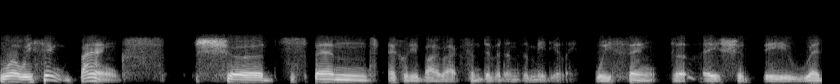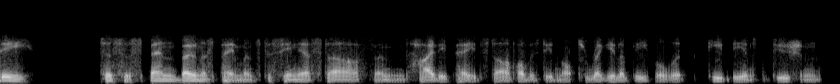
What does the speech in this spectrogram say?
Well, we think banks should suspend equity buybacks and dividends immediately. We think that they should be ready to suspend bonus payments to senior staff and highly paid staff, obviously not to regular people that keep the institutions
